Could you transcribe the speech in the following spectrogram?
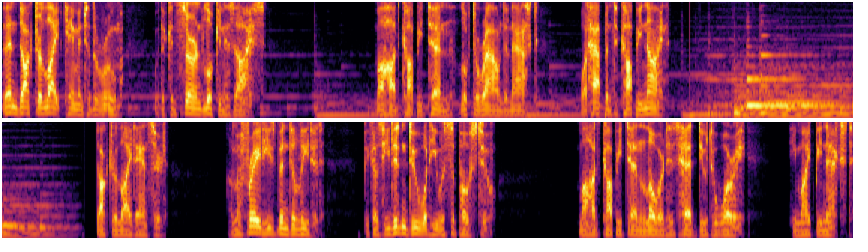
Then Dr. Light came into the room, with a concerned look in his eyes. Mahad Copy 10 looked around and asked, What happened to Copy 9? Dr. Light answered, I'm afraid he's been deleted because he didn't do what he was supposed to. Mahad 10 lowered his head due to worry. He might be next.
